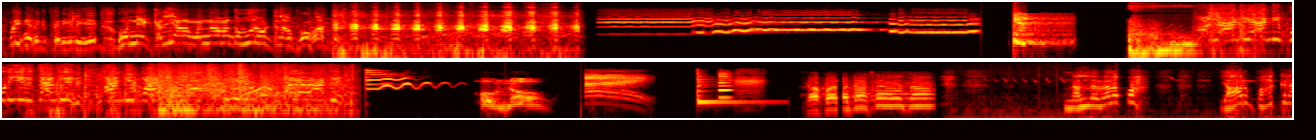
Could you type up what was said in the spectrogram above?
எப்படின்னு எனக்கு தெரியலையே. உன்னை கல்யாணம் பண்ணாம அந்த ஊரை விட்டு நான் போக மாட்டேன் நல்ல வேலைப்பா. யாரும் பார்க்கல.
